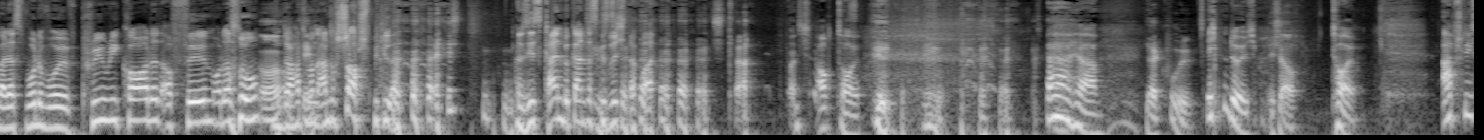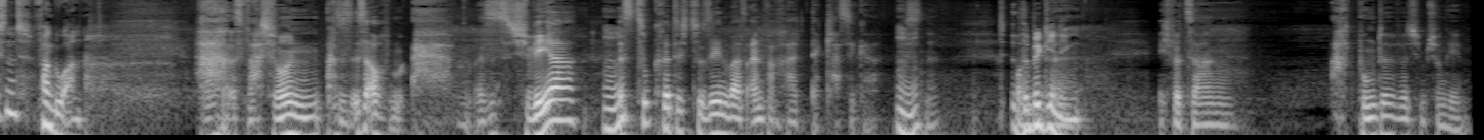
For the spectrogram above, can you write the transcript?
Weil das wurde wohl pre-recorded auf Film oder so. Oh, und da okay. man andere Schauspieler. Echt? Du siehst kein bekanntes Gesicht dabei. Stark. Fand ich auch toll. ah, ja. Ja, cool. Ich bin durch. Ich auch. Toll. Abschließend fang du an. Ach, es war schon, also es ist auch, es ist schwer, Mhm. das zu kritisch zu sehen, weil es einfach halt der Klassiker ist. Ne? The Und, Beginning. Ich würde sagen, acht Punkte würde ich ihm schon geben.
